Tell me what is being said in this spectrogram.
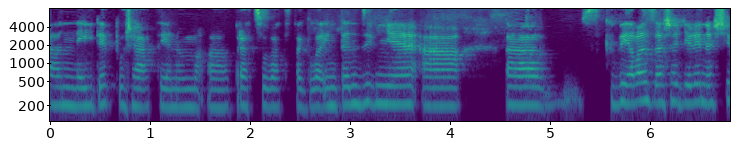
uh, nejde pořád jenom uh, pracovat takhle intenzivně a skvěle zařadili naše,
